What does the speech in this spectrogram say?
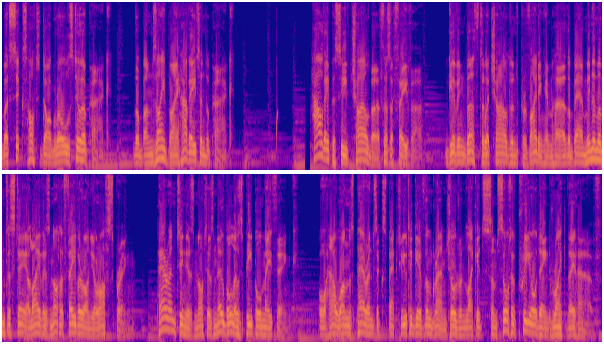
But 6 hot dog rolls to a pack. The buns I buy have 8 in the pack. How they perceive childbirth as a favor. Giving birth to a child and providing him her the bare minimum to stay alive is not a favor on your offspring. Parenting is not as noble as people may think. Or how one's parents expect you to give them grandchildren like it's some sort of preordained right they have.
